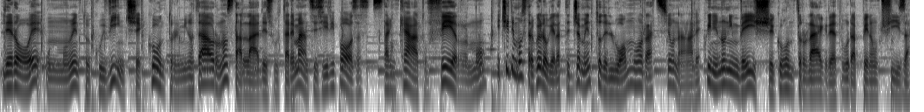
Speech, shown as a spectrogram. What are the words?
L'eroe, un momento in cui vince contro il Minotauro, non sta là ad esultare, ma anzi si riposa stancato, fermo e ci dimostra quello che è l'atteggiamento dell'uomo razionale. Quindi non invece agisce contro la creatura appena uccisa,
